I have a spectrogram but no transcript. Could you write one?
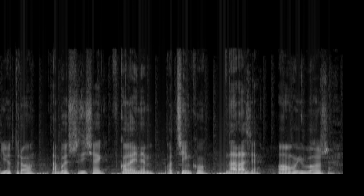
jutro, albo jeszcze dzisiaj w kolejnym odcinku. Na razie. O mój Boże.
